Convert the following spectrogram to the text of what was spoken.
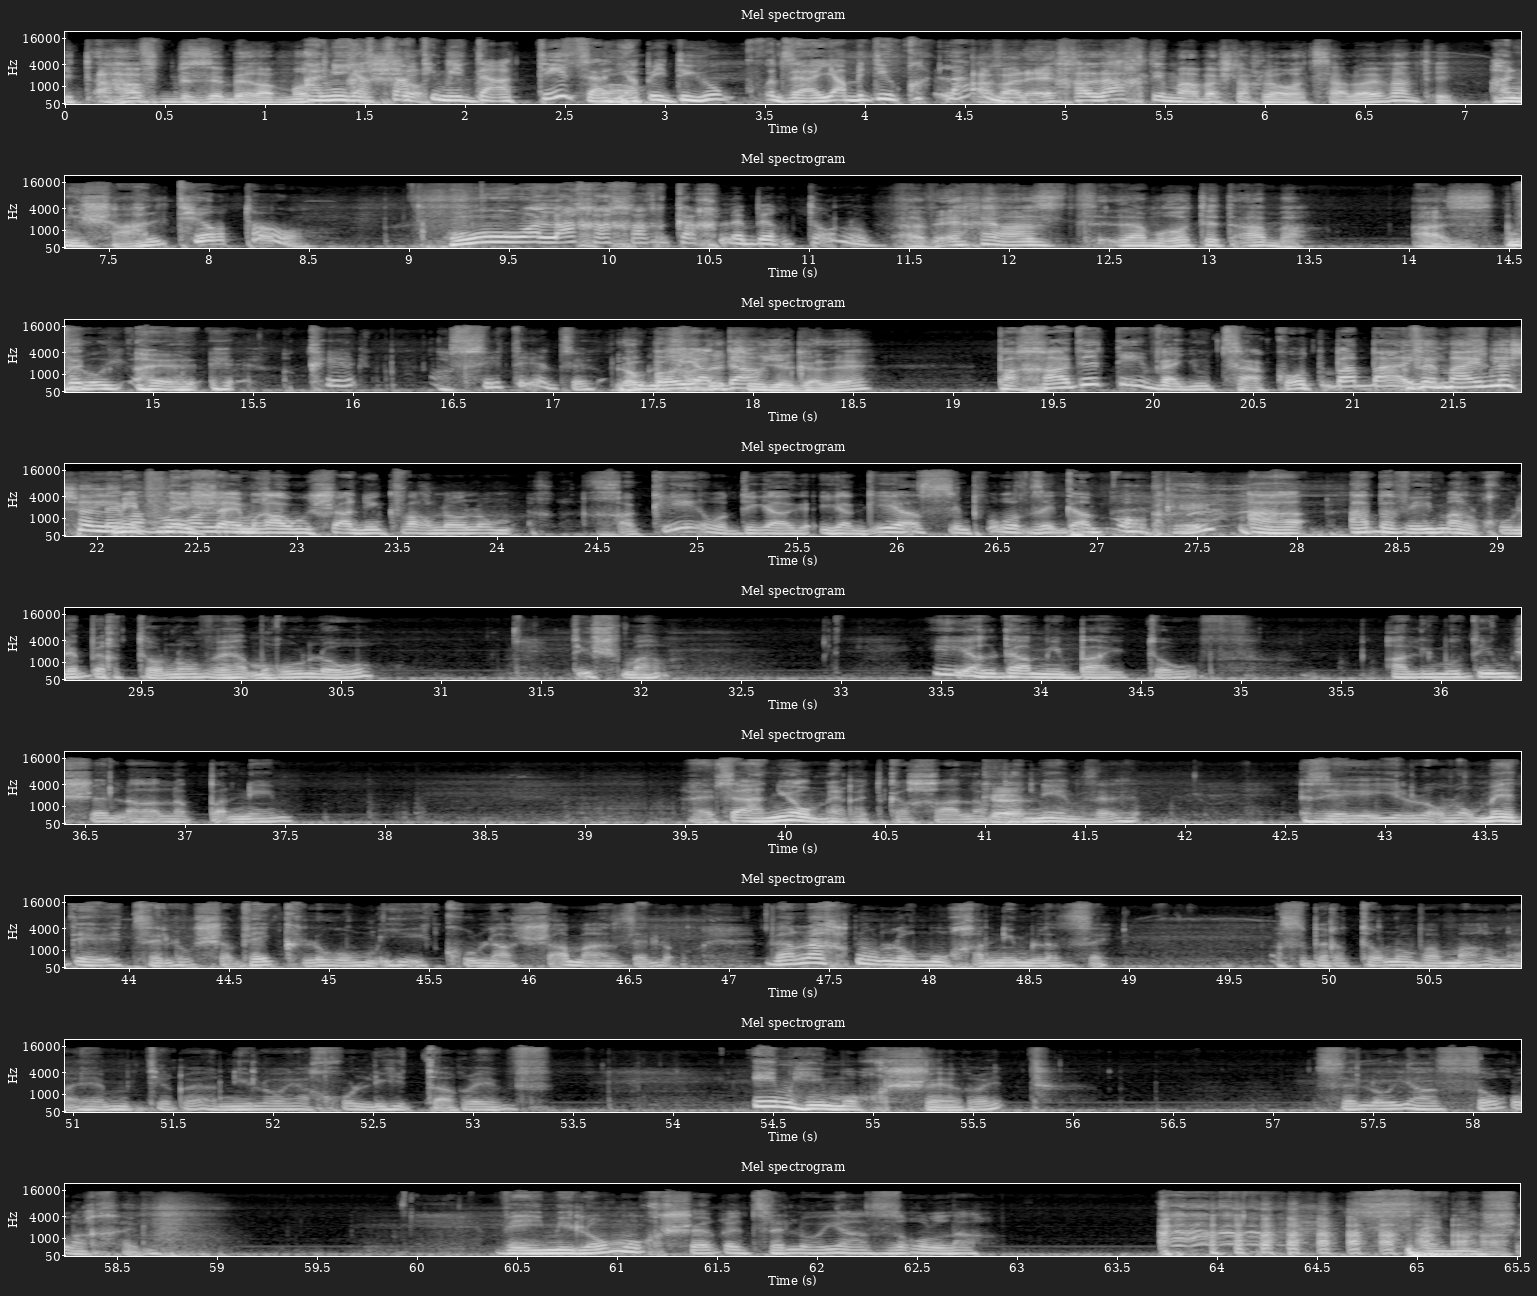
התאהבת בזה ברמות אני קשות. אני יצאתי מדעתי, זה היה בדיוק, זה היה בדיוק עליי. אבל איך הלכת אם אבא שלך לא רצה? לא הבנתי. אני שאלתי אותו. הוא הלך אחר כך לברטונוב. ואיך העזת להמרות את אבא אז? לא... אה, אה, כן, עשיתי את זה. לא, לא פחדת שהוא יגלה? פחדתי, והיו צעקות בבית. ומה אם לשלם עבור... מפני שהם ראו שאני כבר לא... לא... חכי, עוד יגיע הסיפור הזה גם. אוקיי. אבא ואמא הלכו לברטונו ואמרו לו, תשמע, היא ילדה מבית טוב, הלימודים שלה על הפנים. זה אני אומרת ככה, על כן. הפנים. זה, זה, היא לא לומדת, זה לא שווה כלום, היא כולה שמה, זה לא... ואנחנו לא מוכנים לזה. אז ברטונוב אמר להם, תראה, אני לא יכול להתערב. אם היא מוכשרת, זה לא יעזור לכם. ואם היא לא מוכשרת, זה לא יעזור לה. זה מה ש...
